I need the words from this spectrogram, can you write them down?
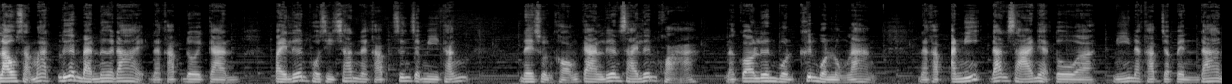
เราสามารถเลื่อนแบนเนอร์ได้นะครับโดยการไปเลื่อน Position นะครับซึ่งจะมีทั้งในส่วนของการเลื่อนซ้ายเลื่อนขวา แล้วก็เลื่อนบนขึ้นบนลงล่างนะครับอันนี้ด้านซ้ายเนี่ยตัวนี้นะครับจะเป็นด้าน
